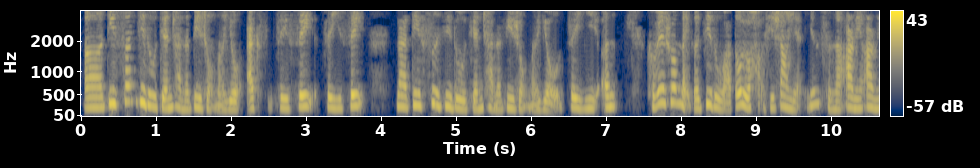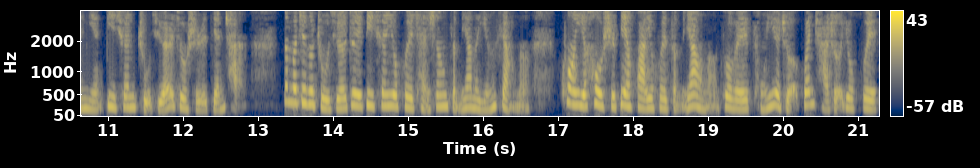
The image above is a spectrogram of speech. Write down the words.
呃，第三季度减产的币种呢有 XZC、ZEC；那第四季度减产的币种呢有 ZEN。可谓说每个季度啊都有好戏上演，因此呢，二零二零年币圈主角就是减产。那么这个主角对币圈又会产生怎么样的影响呢？矿业后市变化又会怎么样呢？作为从业者、观察者，又会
